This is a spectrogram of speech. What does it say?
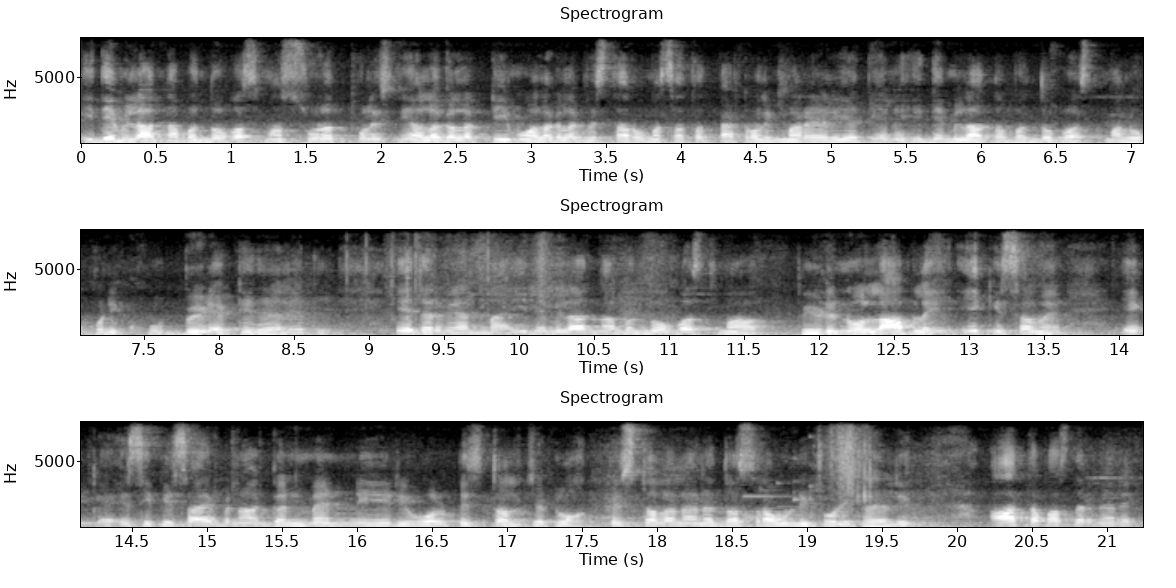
ઈદે મિલાદના બંદોબસ્તમાં સુરત પોલીસની અલગ અલગ ટીમો અલગ અલગ વિસ્તારોમાં સતત પેટ્રોલિંગમાં રહેલી હતી અને ઈદે મિલાદના બંદોબસ્તમાં લોકોની ખૂબ ભીડ એકઠી થયેલી હતી. એ દરમિયાનમાં ઈદે મિલાદના બંદોબસ્તમાં ભીડનો લાભ લઈ એક ઇસમે એક એસીપી સાહેબના ગનમેનની રિવોલ્વ પિસ્ટલ, જે ગ્લોક પિસ્ટલ અને એને દસ રાઉન્ડની ચોરી થયેલી આ તપાસ દરમિયાન એક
